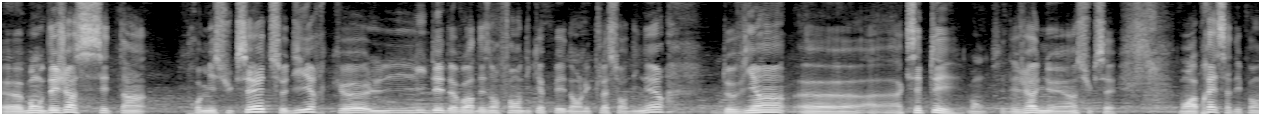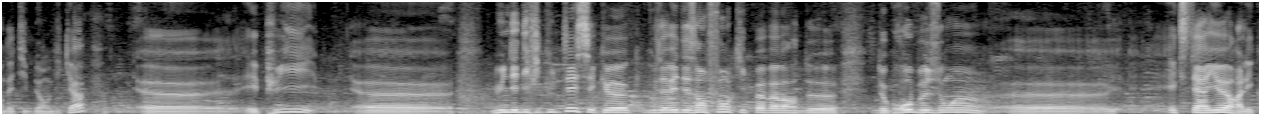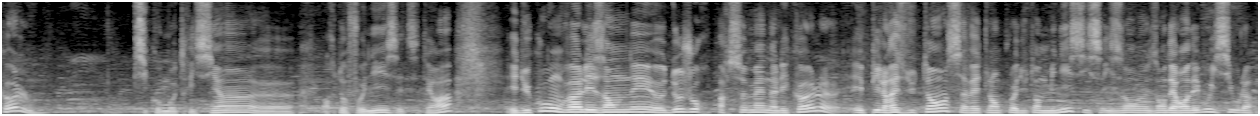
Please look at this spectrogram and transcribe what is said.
Euh, bon, déjà, c'est un premier succès de se dire que l'idée d'avoir des enfants handicapés dans les classes ordinaires devient euh, acceptée. Bon, c'est déjà un succès. Bon, après, ça dépend des types de handicap. Euh, et puis, euh, l'une des difficultés, c'est que vous avez des enfants qui peuvent avoir de, gros besoins extérieurs à l'école, psychomotriciens, euh, orthophonistes, etc. Et du coup, on va les emmener euh, deux jours par semaine à l'école, et puis le reste du temps, ça va être l'emploi du temps de ministre. Ils, ont, des rendez-vous ici ou là.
